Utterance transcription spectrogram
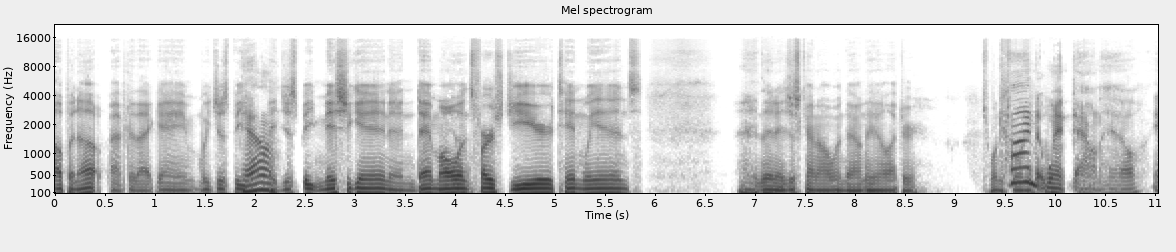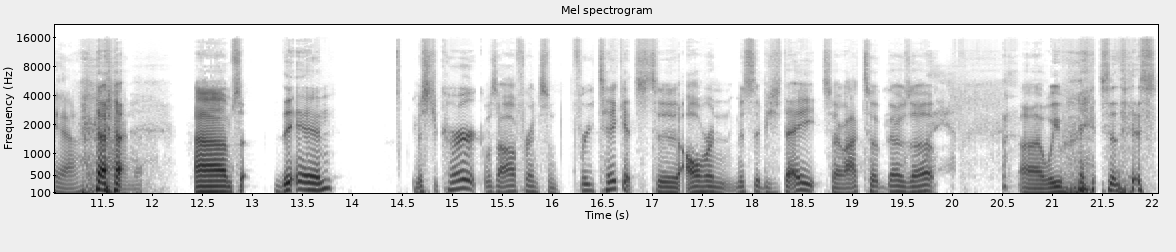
up and up after that game. We just beat Yeah. they just beat Michigan and Dan Mullen's first year, ten wins, and then it just kind of all went downhill after twenty Kind of went downhill. Yeah. Um, so then Mr. Kirk was offering some free tickets to Auburn, Mississippi State, so I took those up. Uh, we went to this,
